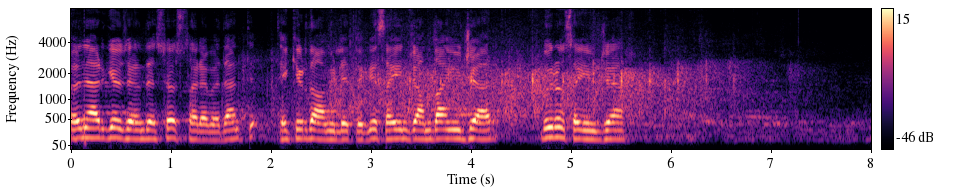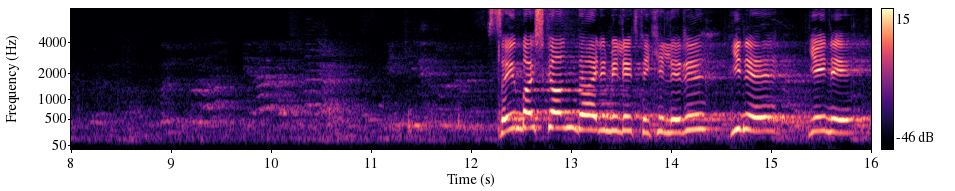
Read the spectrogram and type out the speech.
önerge üzerinde söz talep eden Te- Tekirdağ Milletvekili Sayın Candan Yüceer. Buyurun Sayın Yüceer. Sayın Başkan, değerli milletvekilleri, yine yeni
